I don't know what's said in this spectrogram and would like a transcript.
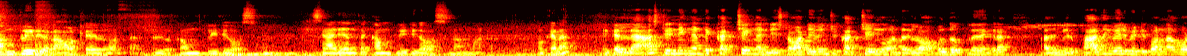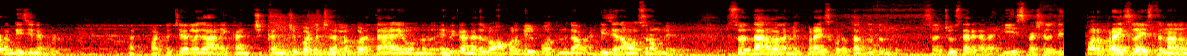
కంప్లీట్గా రావట్లేదు అంటారు. కంప్లీట్గా వస్తుంది. శారీ అంతా కంప్లీట్గా వస్తుంది అనమాట ఓకేనా? ఇక లాస్ట్ ఎండింగ్ అంటే కచ్చెంగ్ అండి. స్టార్టింగ్ నుంచి కచ్చెంగ్ అంటారు. లోపల దొక్కునే దగ్గర అది మీరు పాతిక వేలు పెట్టుకున్నా కూడా డిజైన్ అది పట్టు చీరలు కానీ కంచి కంచి పట్టు చీరలకు కూడా తయారీ ఉండదు. ఎందుకంటే అది లోపలికి వెళ్ళిపోతుంది కాబట్టి డిజైన్ అవసరం లేదు. సో దానివల్ల మీకు ప్రైస్ కూడా తగ్గుతుంది. సో చూసారు కదా ఈ స్పెషల్ సూపర్ ప్రైస్లో ఇస్తున్నాను.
